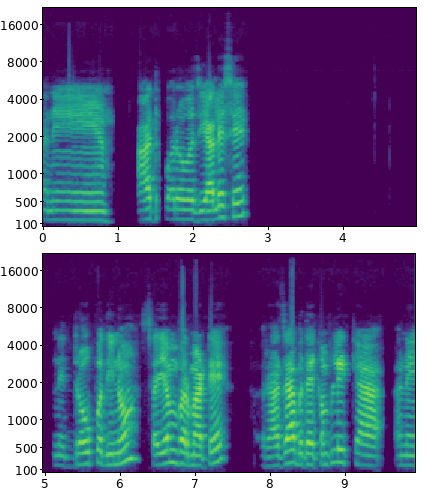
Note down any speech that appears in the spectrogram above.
અને આધ પર્વ જે આલે છે અને દ્રૌપદીનો સ્વયંવર માટે રાજા બધા કમ્પ્લીટ થયા અને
